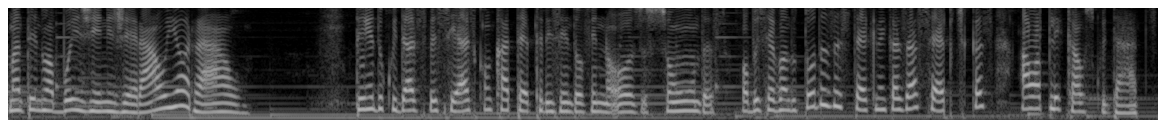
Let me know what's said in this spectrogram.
mantendo uma boa higiene geral e oral, tendo cuidados especiais com catéteres endovenosos, sondas, observando todas as técnicas assépticas ao aplicar os cuidados.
